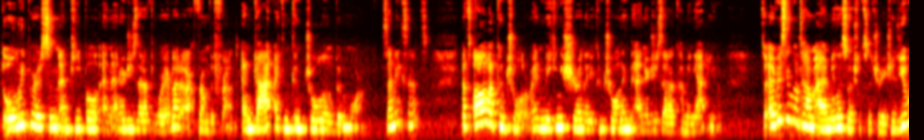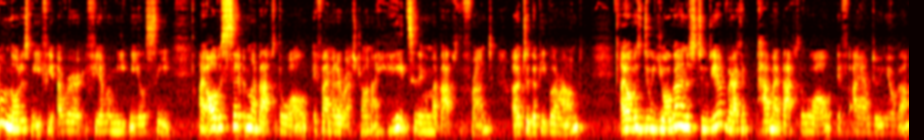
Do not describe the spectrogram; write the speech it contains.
The only person and people and energies that I have to worry about are from the front, and that I can control a little bit more. Does that make sense? That's all about control, right? Making sure that you're controlling the energies that are coming at you. So every single time I'm in a social situation, you will notice me if you ever if you ever meet me, you'll see. I always sit with my back to the wall if I'm at a restaurant. I hate sitting with my back to the front, uh, to the people around. I always do yoga in a studio where I can have my back to the wall if I am doing yoga.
